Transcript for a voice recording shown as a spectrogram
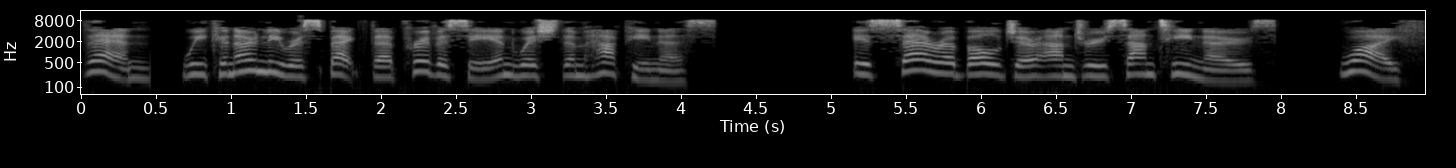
then, we can only respect their privacy and wish them happiness. Is Sarah Bolger Andrew Santino's wife?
